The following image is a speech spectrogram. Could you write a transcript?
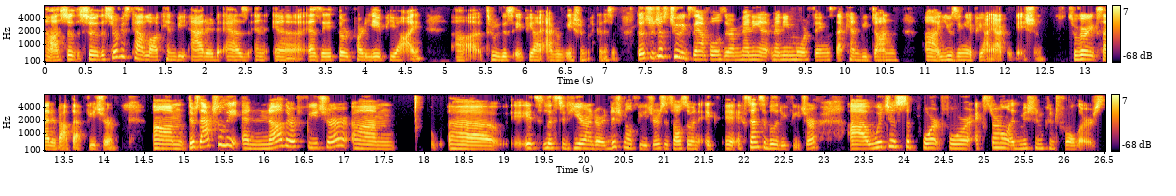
Uh, so, so the service catalog can be added as an uh, as a third-party API uh, through this API aggregation mechanism. Those are just two examples. There are many many more things that can be done uh, using API aggregation. So very excited about that feature. Um, there's actually another feature um, uh, it's listed here under additional features. It's also an extensibility feature, uh, which is support for external admission controllers.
